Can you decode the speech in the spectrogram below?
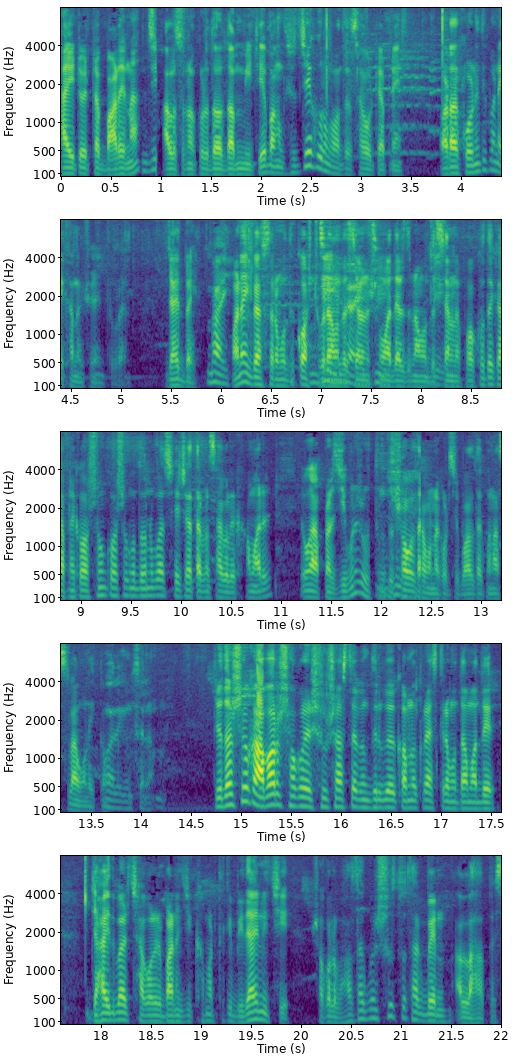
হাইট ওয়েটটা বাড়ে না। আলোচনা করে দরদাম মিটিয়ে বাংলাদেশের যে কোনো পঞ্চাশ ছাগলটি আপনি অর্ডার করে নিতে পারেন এখানে এসে নিতে পারেন। জাহিদ ভাই অনেক ব্যস্তার মধ্যে কষ্ট করে আমাদের চ্যানেল সময় দেওয়ার জন্য আমাদের। চ্যানেলের পক্ষ থেকে আপনাকে অসংখ্য অসংখ্য ধন্যবাদ। সেই সাথে আপনার ছাগলের খামারের এবং আপনার জীবনের অত্যন্ত। সফল কামনা করছি। ভালো থাকুন আসসালামু আলাইকুম। প্রিয় দর্শক আবারও সকলের সুস্বাস্থ্য এবং দীর্ঘ কামনা করে আজকের মতো আমাদের জাহিদ ভাইয়ের ছাগলের বাণিজ্যিক খামার থেকে বিদায় নিচ্ছি। সকলে ভালো থাকবেন সুস্থ থাকবেন। আল্লাহ হাফেজ।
